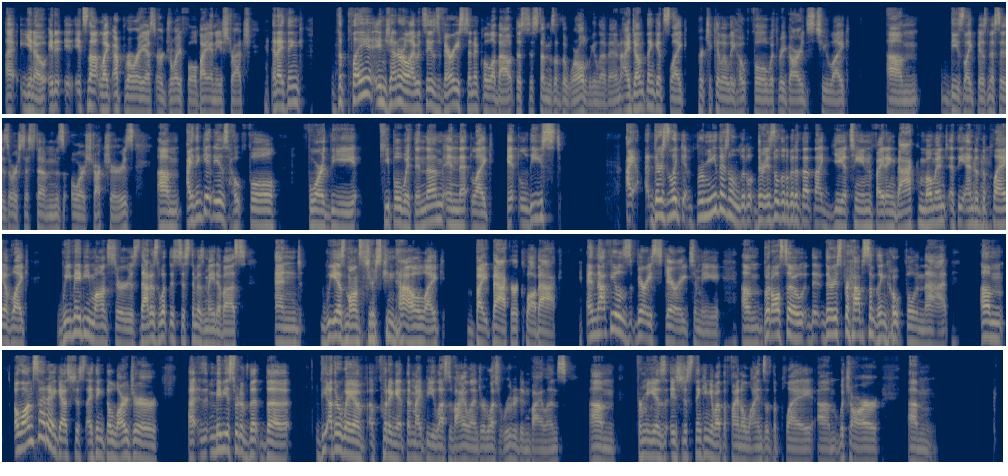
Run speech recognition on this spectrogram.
uh, you know, it, it it's not like uproarious or joyful by any stretch. And I think the play in general I would say is very cynical about the systems of the world we live in. I don't think it's like particularly hopeful with regards to like um these like businesses or systems or structures um, I think it is hopeful for the people within them in that like at least I there's like for me there's a little there is a little bit of that like guillotine fighting back moment at the end mm-hmm. of the mm-hmm. play of like we may be monsters that is what this system has made of us and we as monsters can now like bite back or claw back and that feels very scary to me um but also th- there is perhaps something hopeful in that um, alongside, I guess, just I think the larger, uh, maybe a sort of the the the other way of of putting it that might be less violent or less rooted in violence. Um, for me is is just thinking about the final lines of the play, um, which are, um,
